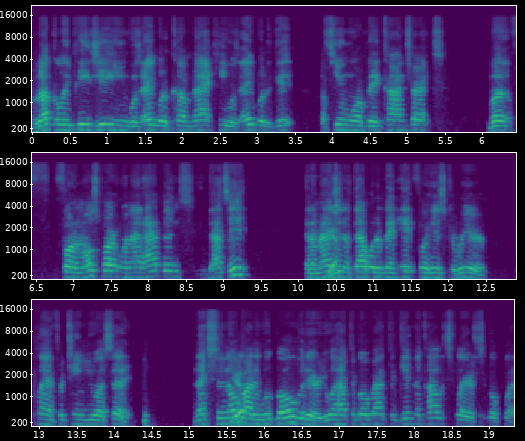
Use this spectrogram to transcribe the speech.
Luckily, PG was able to come back. He was able to get a few more big contracts. But for the most part, when that happens, that's it. And imagine if that would have been it for his career playing for Team USA. Next to nobody will go over there. You will have to go back to getting the college players to go play.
